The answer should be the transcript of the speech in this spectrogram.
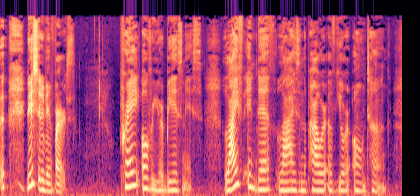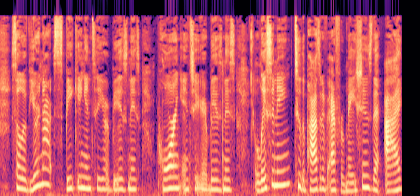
this should have been first. Pray over your business. Life and death lies in the power of your own tongue. So if you're not speaking into your business, pouring into your business, listening to the positive affirmations that I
